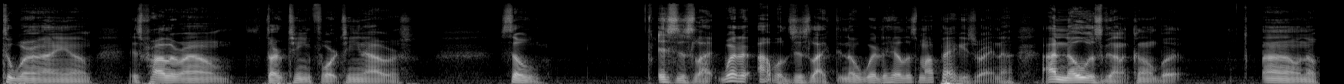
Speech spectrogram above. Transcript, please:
to where I am, it's probably around 13, 14 hours. So it's just like where I would just like to know where the hell is my package right now. I know it's gonna come, but I don't know.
